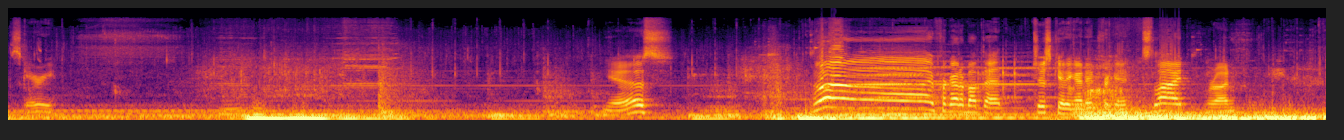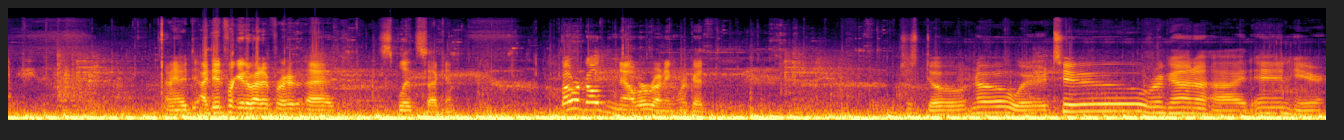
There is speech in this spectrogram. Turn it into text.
Scary. Yes. Ah, I forgot about that. Just kidding, I didn't forget. Slide, run. I mean, I did forget about it for a split second. But we're golden now, we're running, we're good. Just don't know where to, we're gonna hide in here.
